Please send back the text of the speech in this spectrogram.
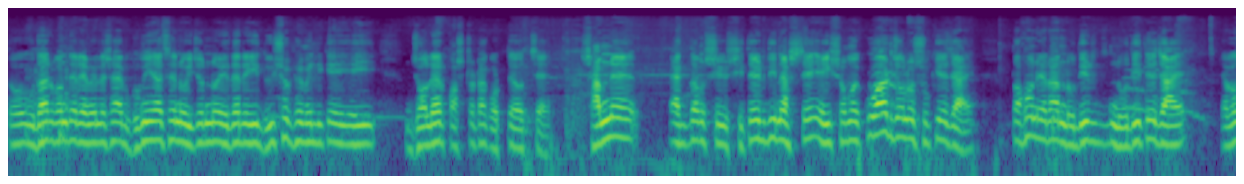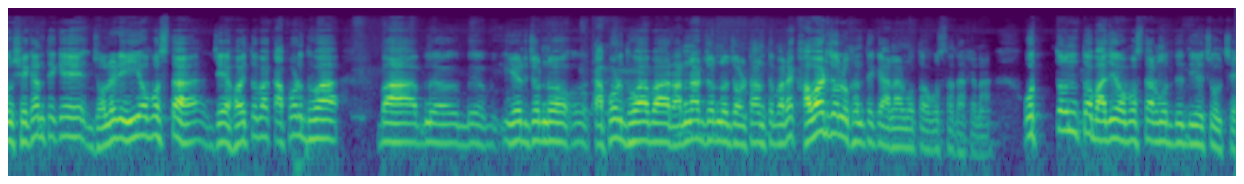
তো উদারবন্দের এমএলএ সাহেব ঘুমিয়ে আছেন, ওই জন্য এদের এই দুইশো ফ্যামিলিকে এই জলের কষ্টটা করতে হচ্ছে। সামনে একদম শীতের দিন আসছে, এই সময় কুয়ার জলও শুকিয়ে যায়। তখন এরা নদীর, নদীতে যায় এবং সেখান থেকে জলের এই অবস্থা যে হয়তোবা কাপড় ধোয়া বা ইয়ের জন্য কাপড় ধোয়া বা রান্নার জন্য জলটা আনতে পারে, খাওয়ার জল ওখান থেকে আনার মতো অবস্থা থাকে না। অত্যন্ত বাজে অবস্থার মধ্যে দিয়ে চলছে।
